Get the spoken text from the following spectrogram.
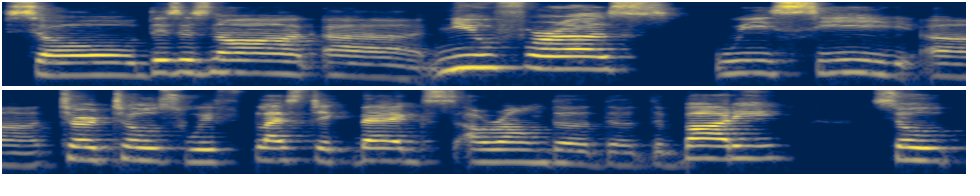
So this is not uh, new for us. We see uh, turtles with plastic bags around the, the, the body. So,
